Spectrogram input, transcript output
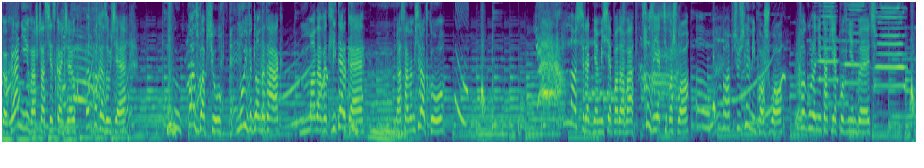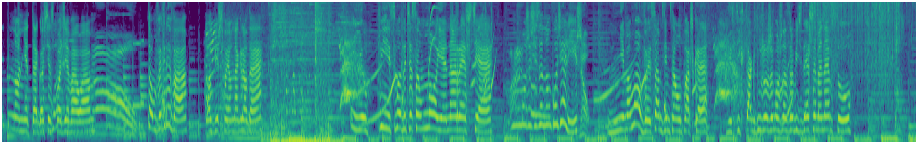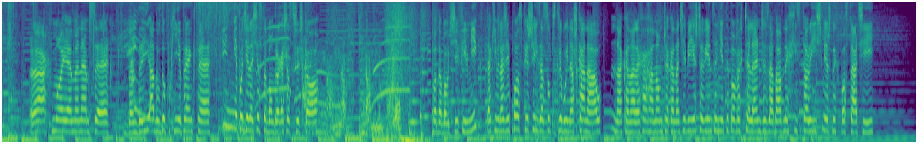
Kochani, wasz czas się skończył. Pokazujcie. Patrz, babciu. Mój wygląda tak. Ma nawet literkę. Na samym środku. No średnio mi się podoba. Suzy, jak ci poszło? Babciu, źle mi poszło. W ogóle nie taki, jak powinien być. No nie tego się spodziewałam. Tom wygrywa. Odbierz swoją nagrodę. Jupi, słodycze są moje, nareszcie. Może się ze mną podzielisz? No! Nie ma mowy, sam zjem całą paczkę. Jest ich tak dużo, że można zrobić deszcz M&M'sów. Ach, moje M&M'sy. Będę jadł, dopóki nie pęknę. I nie podzielę się z tobą, droga siostrzyczko. Podobał Ci się filmik? W takim razie pospiesz się i zasubskrybuj nasz kanał. Na kanale Hahanom czeka na Ciebie jeszcze więcej nietypowych challenge'y, zabawnych historii i śmiesznych postaci.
